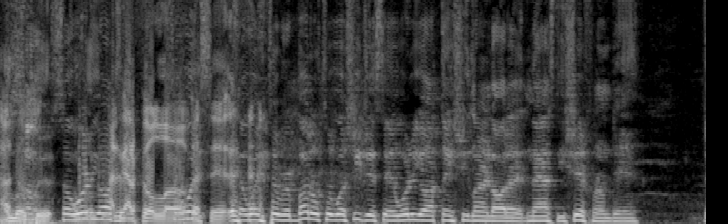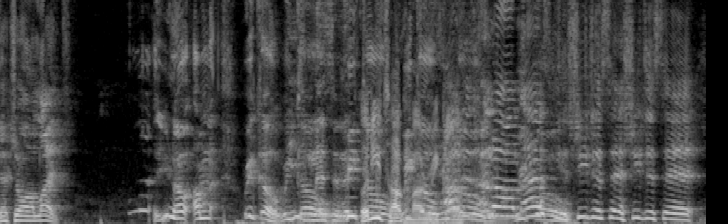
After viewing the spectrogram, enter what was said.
A I little do. bit. So where do y'all? I just gotta feel love, So wait, that's it. So wait, to rebuttal to what she just said, where do y'all think she learned all that nasty shit from? Then that y'all like? You know, I'm not Rico. Rico. Rico What are you talking about, Rico? I know. I'm Rico. asking. She just said. She just said.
